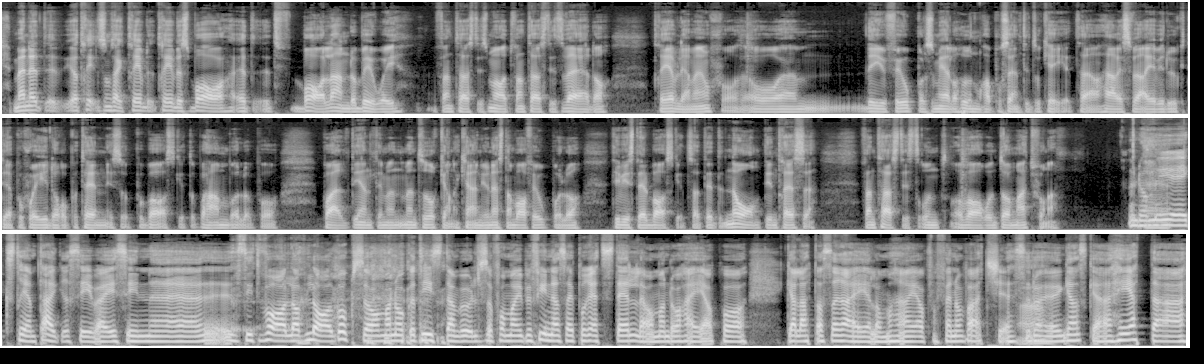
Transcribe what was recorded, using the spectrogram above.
men ett, jag som sagt trivdes bra, ett, ett bra land att bo i fantastisk mat, fantastiskt väder, trevliga människor. Och, ehm, det är ju fotboll som gäller 100% i Turkiet. Här, här i Sverige är vi duktiga på skidor och på tennis och på basket och på handboll och på, på allt egentligen. Men, men turkarna kan ju nästan bara fotboll och till viss del basket. Så det är ett enormt intresse. Fantastiskt runt, att vara runt de matcherna. Men de är ju extremt aggressiva i sin, eh, sitt val av lag också. Om man åker till Istanbul så får man ju befinna sig på rätt ställe om man då hejar på Galatasaray eller om man hejar på Fenerbahce. Så ja. det är ganska heta,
